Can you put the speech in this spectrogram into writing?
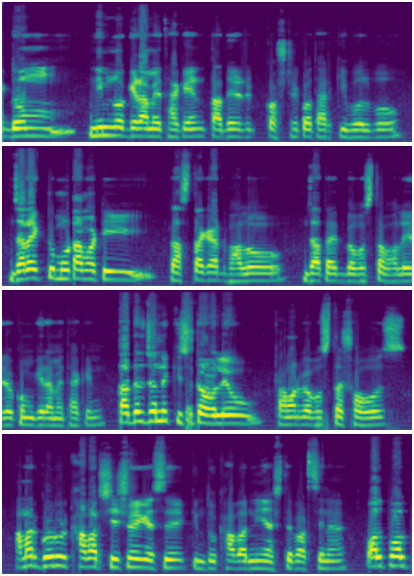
একদম নিম্ন গ্রামে থাকেন, তাদের কষ্টের কথা আর কি বলব? যারা একটু মোটামুটি রাস্তাঘাট ভালো, যাতায়াত ব্যবস্থা ভালো, এরকম গ্রামে থাকেন, তাদের জন্য কিছুটা হলেও খামার ব্যবস্থা সহজ। আমার গরুর খাবার শেষ হয়ে গেছে, কিন্তু খাবার নিয়ে আসতে পারছি না। অল্প অল্প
